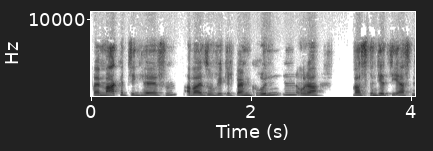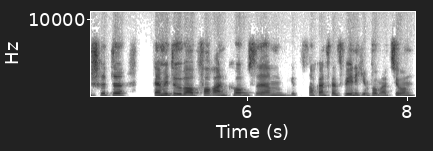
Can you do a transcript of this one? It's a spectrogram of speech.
beim Marketing helfen, aber so wirklich beim Gründen oder was sind jetzt die ersten Schritte, damit du überhaupt vorankommst, ähm, gibt es noch ganz, ganz wenig Informationen.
